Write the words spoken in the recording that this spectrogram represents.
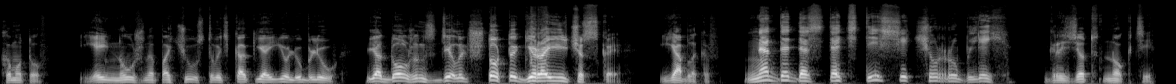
Хомутов. Ей нужно почувствовать, как я ее люблю. Я должен сделать что-то героическое. Яблоков. Надо достать тысячу рублей. Грызет ногти.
